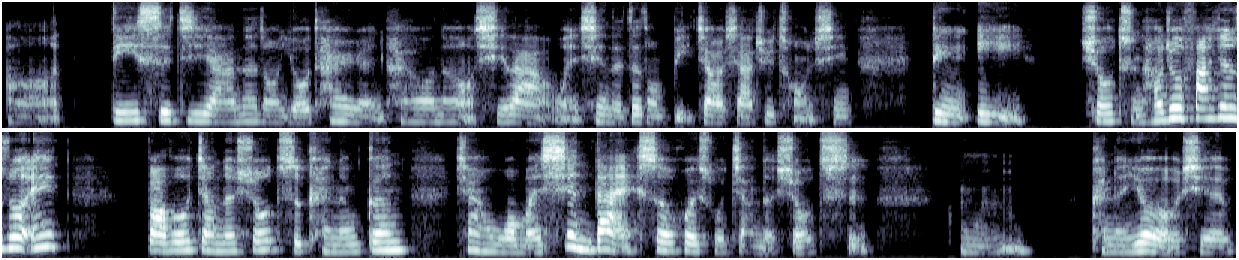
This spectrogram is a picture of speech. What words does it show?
啊。第一世纪啊，那种犹太人还有那种希腊文献的这种比较下去重新定义羞耻，然后就发现说，哎，保罗讲的羞耻可能跟像我们现代社会所讲的羞耻，嗯，可能又有些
